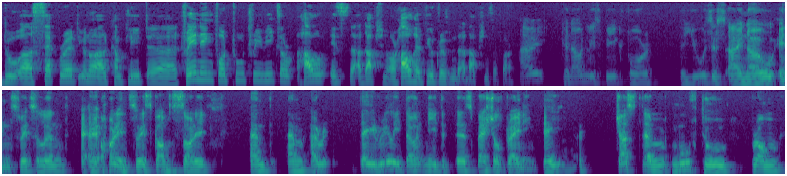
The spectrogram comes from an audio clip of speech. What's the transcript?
do a separate, you know, a complete uh, training for two, three weeks, or how is the adoption, or how have you driven the adoption so far? I can only speak for the users I know in Switzerland uh, or in Swisscom, sorry, and um, re they really don't need a special training. They mm -hmm. just um, move to from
